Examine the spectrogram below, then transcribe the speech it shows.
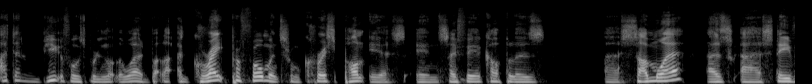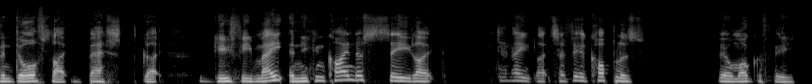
I don't beautiful is probably not the word, but like a great performance from Chris Pontius in Sofia Coppola's uh, Somewhere as uh, Stephen Dorff's like best like goofy mate, and you can kind of see like I don't know like Sofia Coppola's filmography,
